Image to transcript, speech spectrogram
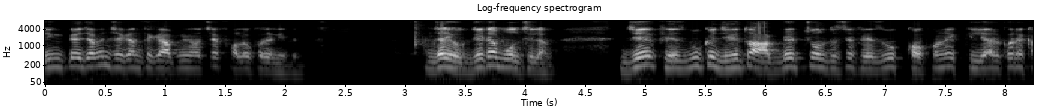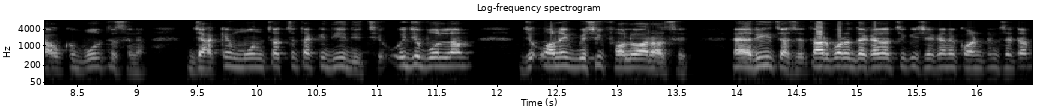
লিঙ্ক পেয়ে যাবেন, সেখান থেকে আপনি হচ্ছে ফলো করে নেবেন। যাই হোক, যেটা বলছিলাম, যে ফেসবুকে যেহেতু আপডেট চলতেছে ফেসবুক কখনোই ক্লিয়ার করে কাউকে বলতেছে না। যাকে মন চাচ্ছে তাকে দিয়ে দিচ্ছে। ওই যে বললাম যে অনেক বেশি ফলোয়ার আছে। হ্যাঁ রিচ আছে। তারপরে দেখা যাচ্ছে কি সেখানে কন্টেন্ট সেটআপ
